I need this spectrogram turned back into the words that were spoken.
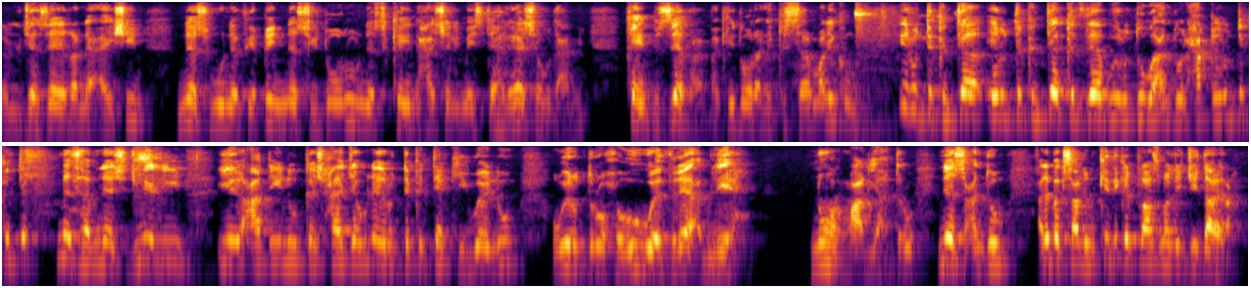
الجزائر رانا عايشين. ناس منافقين ناس يدوروا ناس كاين حاشا اللي ما يستاهلهاش ولد عمي. كاين بزاف باك يدور عليك السلام عليكم. يردك أنت يردك أنت كذاب ويرد هو عنده الحق. يردك أنت ما فهمناش جميع اللي يعطينو كاش حاجة ولا يردك أنت كي والو ويرد روحه هو ذراع مليح. normal يهدروا ناس عندهم على بالك صار لهم كي ديك البلازما اللي تجي دايرة.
